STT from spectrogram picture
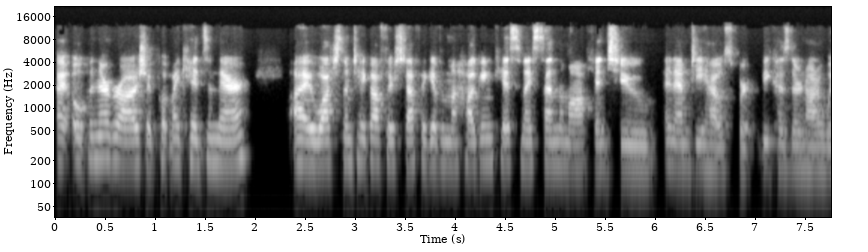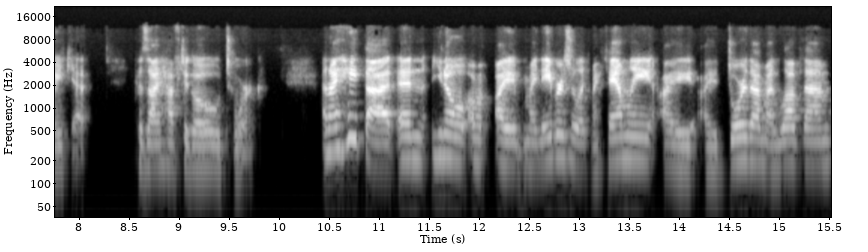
I open their garage, I put my kids in there. I watch them take off their stuff. I give them a hug and kiss, and I send them off into an empty house where, because they're not awake yet, because I have to go to work. And I hate that. And you know, um, I my neighbors are like my family. I I adore them. I love them,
